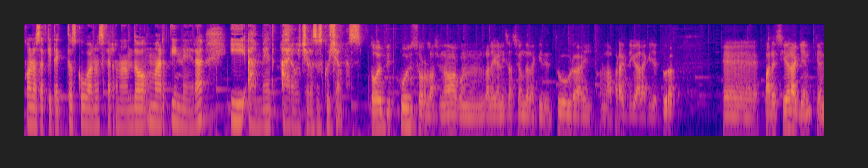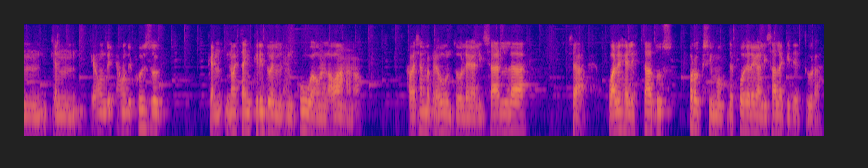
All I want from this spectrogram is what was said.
con los arquitectos cubanos Fernando Martinera y Ahmed Aroche. Los escuchamos. Todo el discurso relacionado con la legalización de la arquitectura y con la práctica de la arquitectura eh, pareciera que, que, que, es, un, es, un, discurso que no está inscrito en, Cuba o en La Habana, ¿no? A veces me pregunto, legalizarla, o sea, ¿cuál es el estatus próximo después de legalizar la arquitectura?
